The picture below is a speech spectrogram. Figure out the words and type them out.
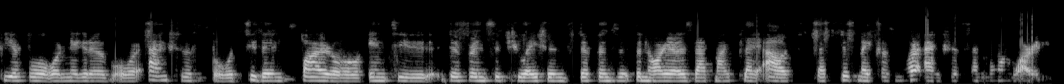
fearful or negative or anxious thoughts to then spiral into different situations, different scenarios that might play out that just makes us more anxious and more worried.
